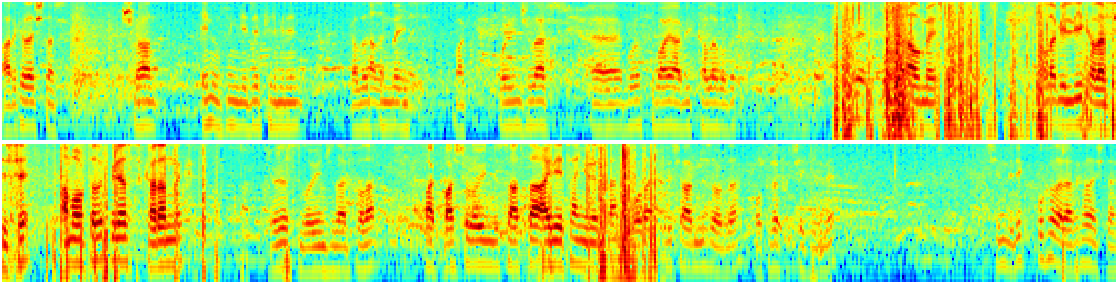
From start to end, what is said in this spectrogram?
Arkadaşlar şu an en uzun gece filminin galasındayız. Bak oyuncular e, burası bayağı bir kalabalık. Sesi de buradan almaya çalışıyoruz. Alabildiği kadar sesi. Ama ortalık biraz karanlık. Görüyorsunuz oyuncular falan. Bak başrol oyuncusu hatta ayrıyeten yönetmen Orhan Kılıç abimiz orada. Fotoğrafı çekildi. Şimdilik bu kadar arkadaşlar.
